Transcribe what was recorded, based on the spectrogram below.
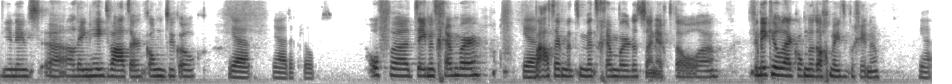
je neemt uh, alleen heet water, kan natuurlijk ook. Ja, ja dat klopt. Of uh, thee met gember. Of ja. water met, met gember. Dat zijn echt wel, vind ik heel lekker om de dag mee te beginnen. Ja.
